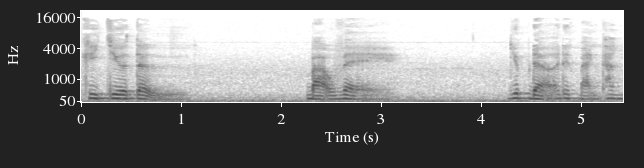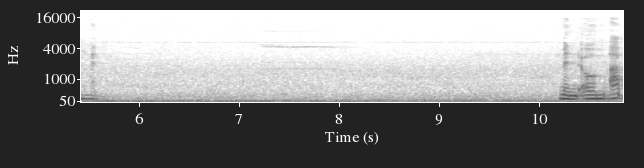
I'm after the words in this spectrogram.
Khi chưa tự bảo vệ giúp đỡ được bản thân mình. Mình ôm ấp.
